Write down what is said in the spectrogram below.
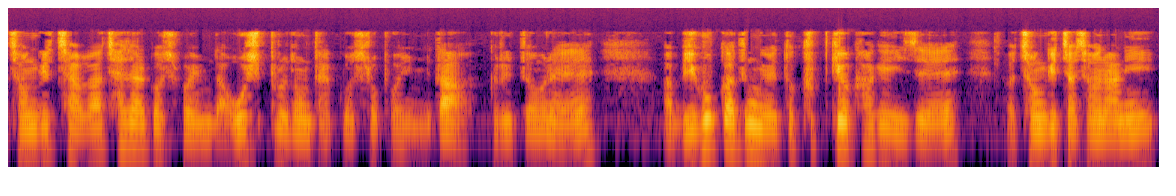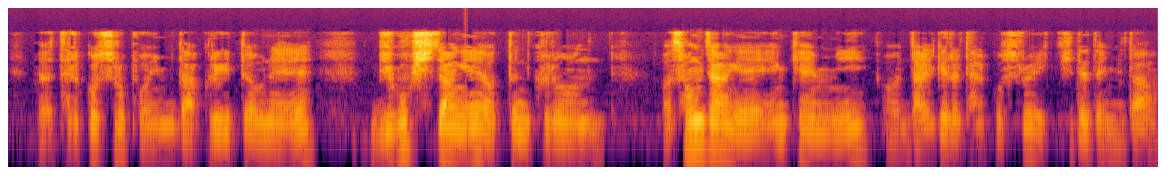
전기차가 차지할 것으로 보입니다. 50% 정도 될 것으로 보입니다. 그렇기 때문에 미국 같은 경우에도 급격하게 이제 전기차 전환이 될 것으로 보입니다. 그렇기 때문에 미국 시장의 어떤 그런 성장에 엔캠이 날개를 달 것으로 기대됩니다.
